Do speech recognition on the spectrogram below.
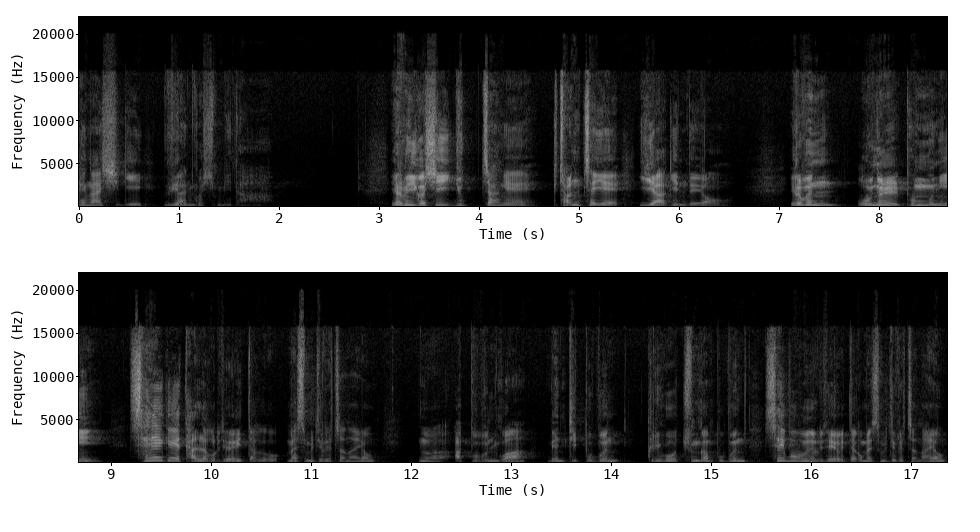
행하시기 위한 것입니다. 여러분, 이것이 6장의 전체의 이야기인데요. 여러분, 오늘 본문이 세 개의 단락으로 되어 있다고 말씀을 드렸잖아요. 어, 앞부분과 맨 뒷부분, 그리고 중간 부분 세 부분으로 되어 있다고 말씀을 드렸잖아요.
